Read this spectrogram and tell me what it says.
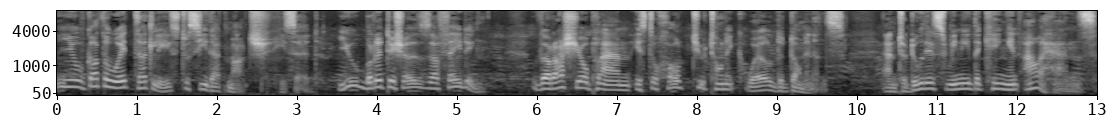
You've got the wit, at least, to see that much, he said. You Britishers are fading. The Rossio plan is to halt Teutonic world dominance, and to do this we need the king in our hands.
